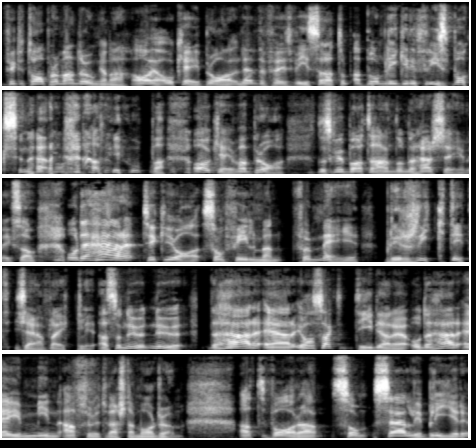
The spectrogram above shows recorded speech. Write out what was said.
fick du ta på de andra ungarna? Ja, ja, okej, bra. Leatherface visar att de, att de ligger i frysboxen här allihopa. Ja, Okej, vad bra. Då ska vi bara ta hand om den här tjejen liksom. Och det här tycker jag som filmen för mig blir riktigt jävla äcklig. Alltså nu, nu, det här är, jag har sagt tidigare och det här är ju min absolut värsta mardröm. Att vara som Sally blir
